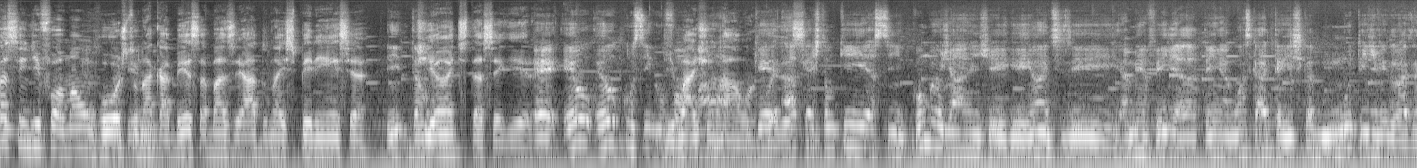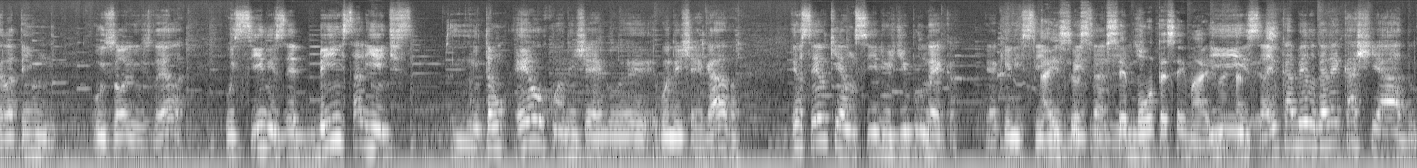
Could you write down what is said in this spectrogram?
assim de formar um rosto na cabeça baseado na experiência Então, de antes da cegueira. É, eu, eu consigo De formar, imaginar uma porque coisa a assim. questão que, assim, como eu já enxerguei antes e a minha filha, ela tem algumas características muito individuais. Ela tem um- os olhos dela, os cílios é bem salientes. Então, eu quando enxergo, eh, quando eu enxergava, eu sei o que é um cílios de boneca. É aquele cílios Aí você, monta essa imagem Isso, aí o cabelo dela é cacheado.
